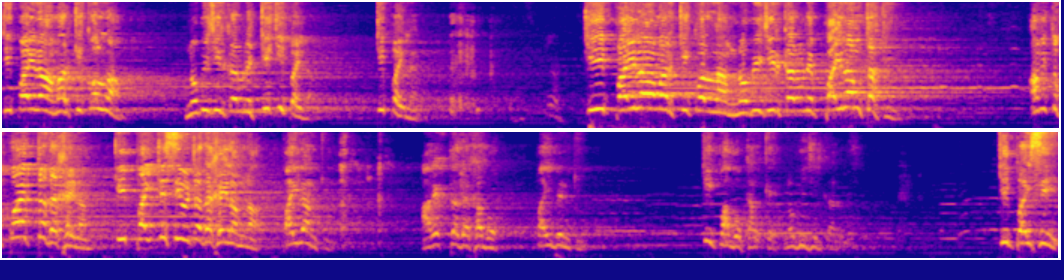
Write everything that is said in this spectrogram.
কি? পাইলাম আর কি করলাম? নবীজির কারণে কি কি পাইলাম? কি পাইলাম? কি পাইলাম আর কি করলাম? নবীজির কারণে পাইলাম পাইলামটা কি? আমি তো কয়েকটা দেখাইলাম। কি পাইতেছি ওইটা দেখাইলাম না। পাইলাম কি? আরেকটা দেখাবো। পাইবেন কি? কি পাবো কালকে নবীজির কারণে? কি পাইছি?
